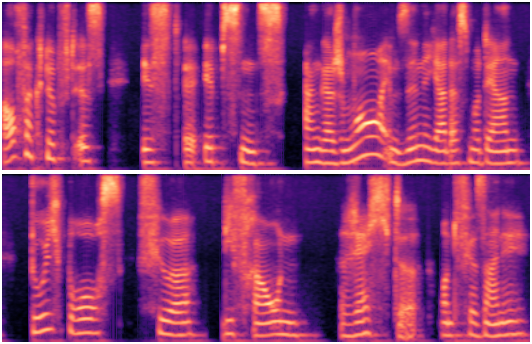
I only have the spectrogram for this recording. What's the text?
auch verknüpft ist, ist äh, Ibsens Engagement im Sinne ja des modernen Durchbruchs für die Frauenrechte und für seine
